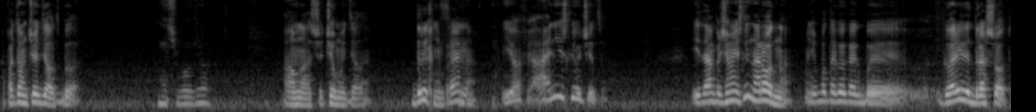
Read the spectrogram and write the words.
а потом что делать было? Нечего было делать. А у нас что, что мы делаем? Дрыхнем, правильно? Йофи. А они шли учиться. И там, причем они шли народно. У них был такой, как бы, говорили дрошот.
